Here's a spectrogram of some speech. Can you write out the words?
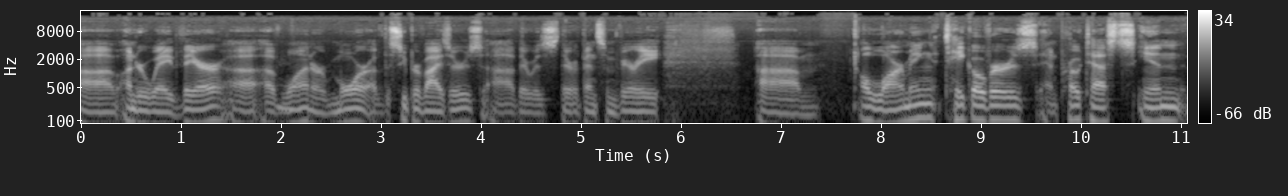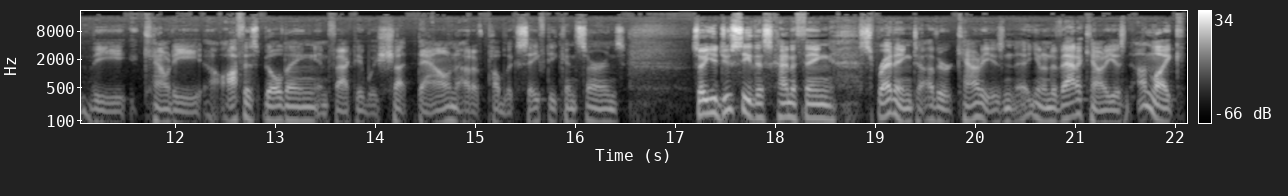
uh, underway there uh, of one or more of the supervisors. Uh, there was there have been some very um, alarming takeovers and protests in the county office building. In fact, it was shut down out of public safety concerns. So you do see this kind of thing spreading to other counties. You know, Nevada County is unlike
